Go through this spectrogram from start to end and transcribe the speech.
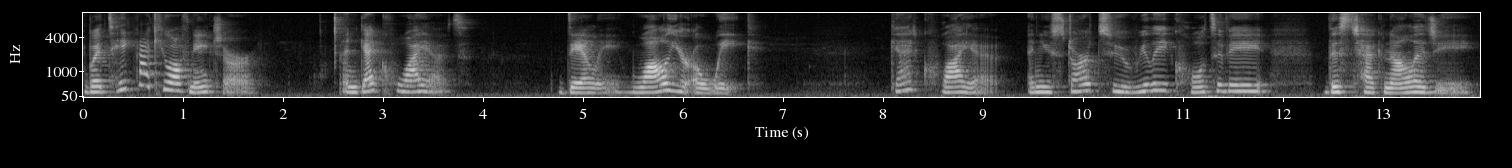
But take that cue off nature and get quiet daily while you're awake. Get quiet and you start to really cultivate this technology.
